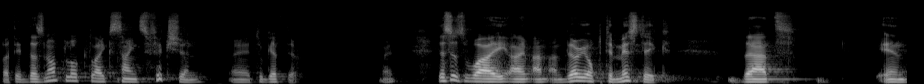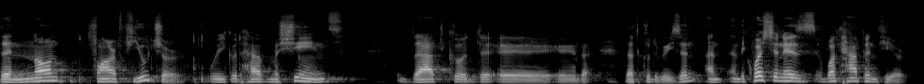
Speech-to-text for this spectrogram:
but it does not look like science fiction uh, to get there. Right? This is why I'm, I'm, I'm very optimistic that in the non-far future, we could have machines that could, uh, uh, that, that, could reason. And, and the question is, what happened here?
